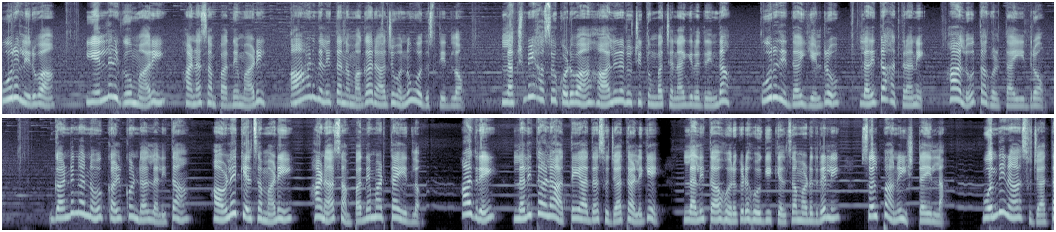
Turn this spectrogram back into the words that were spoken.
ಊರಲ್ಲಿರುವ ಎಲ್ಲರಿಗೂ ಮಾರಿ ಹಣ ಸಂಪಾದನೆ ಮಾಡಿ ಆ ಹಣದಲ್ಲಿ ತನ್ನ ಮಗ ರಾಜುವನ್ನು ಓದಿಸ್ತಿದ್ಲು. ಲಕ್ಷ್ಮಿ ಹಸು ಕೊಡುವ ಹಾಲಿನ ರುಚಿ ತುಂಬಾ ಚೆನ್ನಾಗಿರೋದ್ರಿಂದ ಊರಲ್ಲಿದ್ದ ಎಲ್ರೂ ಲಲಿತಾ ಹತ್ರನೇ ಹಾಲು ತಗೊಳ್ತಾ ಇದ್ರು. ಗಂಡನನ್ನು ಕಳ್ಕೊಂಡ ಲಲಿತಾ ಅವಳೇ ಕೆಲಸ ಮಾಡಿ ಹಣ ಸಂಪಾದನೆ ಮಾಡ್ತಾ ಇದ್ಲು. ಆದ್ರೆ ಲಲಿತಾಳ ಅತ್ತೆಯಾದ ಸುಜಾತಾಳಿಗೆ ಲಲಿತಾ ಹೊರಗಡೆ ಹೋಗಿ ಕೆಲಸ ಮಾಡೋದ್ರಲ್ಲಿ ಸ್ವಲ್ಪನೂ ಇಷ್ಟ ಇಲ್ಲ. ಒಂದಿನ ಸುಜಾತ,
